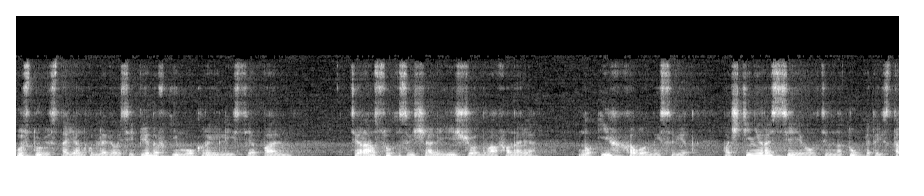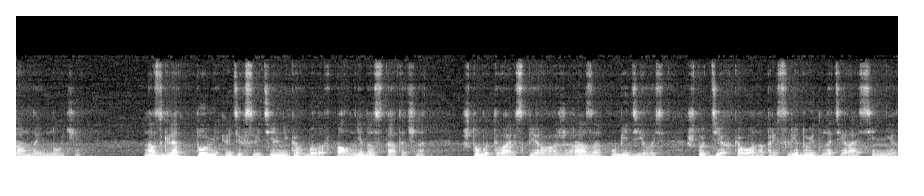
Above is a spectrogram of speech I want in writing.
пустую стоянку для велосипедов и мокрые листья пальм. Террасу освещали еще два фонаря, но их холодный свет почти не рассеивал темноту этой странной ночи. На взгляд Томи этих светильников было вполне достаточно, чтобы тварь с первого же раза убедилась, что тех, кого она преследует, на террасе нет.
